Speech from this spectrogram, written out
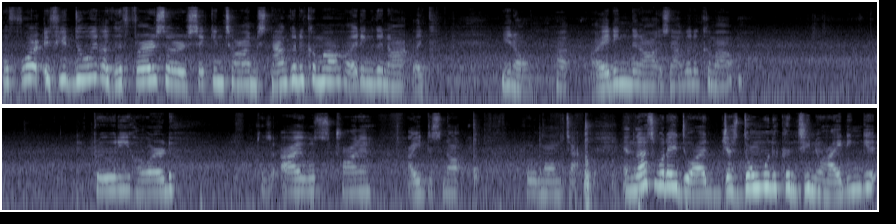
Before, if you do it like the first or second time, it's not gonna come out hiding the knot. Like, you know, hiding the knot. It's not gonna come out pretty hard because I was trying to hide this knot for a long time. And that's what I do. I just don't want to continue hiding it.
